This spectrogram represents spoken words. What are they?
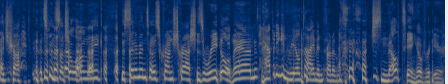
I tried. It's been such a long week. The cinnamon toast crunch crash is real, man. It's Happening in real time in front of me. I'm just melting over here.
